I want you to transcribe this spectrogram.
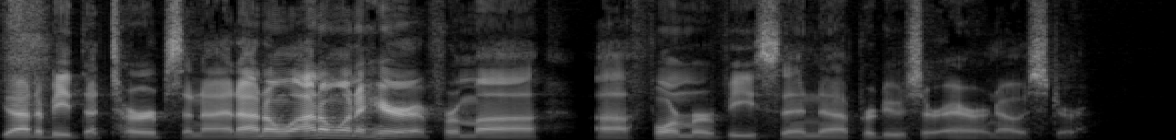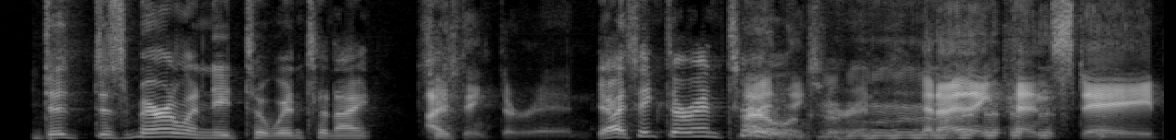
Got to beat the Terps tonight. I don't. I don't want to hear it from uh, uh, former VSIN uh, producer Aaron Oster. Did, does Maryland need to win tonight? I think they're in. Yeah, I think they're in too. I think they're in. And I think Penn State,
